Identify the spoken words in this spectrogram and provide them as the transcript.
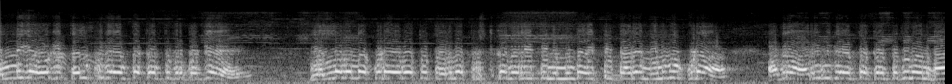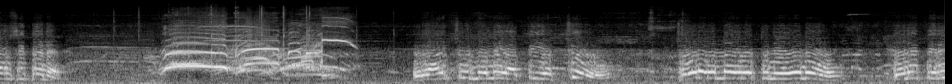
ಎಲ್ಲಿಗೆ ಹೋಗಿ ತಲುಪಿದೆ ಅಂತಕ್ಕಂಥದ್ರ ಬಗ್ಗೆ ಎಲ್ಲವನ್ನ ಕೂಡ ಇವತ್ತು ತೆರೆದ ಪುಸ್ತಕದ ರೀತಿ ನಿಮ್ಮ ಮುಂದೆ ಇಟ್ಟಿದ್ದಾರೆ. ನಿಮಗೂ ಕೂಡ ಅದರ ಅರಿವಿದೆ ಅಂತಕ್ಕಂಥದ್ದು ನಾನು ಭಾವಿಸಿದ್ದೇನೆ. ರಾಯಚೂರಿನಲ್ಲಿ ಅತಿ ಹೆಚ್ಚು ಜೋಳವನ್ನ ಇವತ್ತು ನೀವೇನು ಬೆಳಿತೀರಿ?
